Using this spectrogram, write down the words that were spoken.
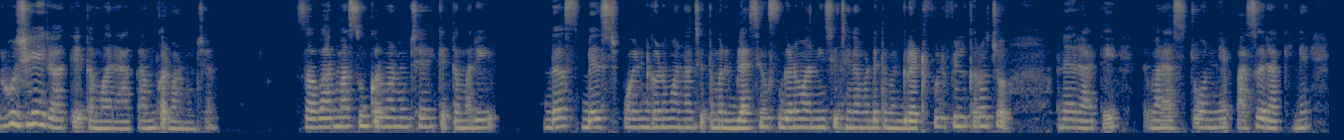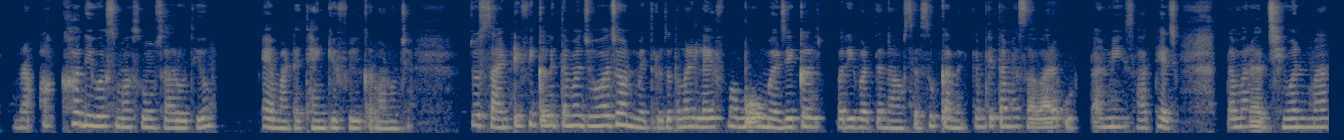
રોજે રાતે તમારે આ કામ કરવાનું છે. સવારમાં શું કરવાનું છે કે તમારી દસ બેસ્ટ પોઈન્ટ ગણવાના છે, તમારી બ્લેસિંગ્સ ગણવાની છે, જેના માટે તમે ગ્રેટફુલ ફીલ કરો છો. અને રાતે તમારા સ્ટોનને પાસે રાખીને તમારા આખા દિવસમાં શું સારું થયું? એ માટે થેન્ક યુ ફીલ કરવાનું છે. જો સાયન્ટિફિકલી તમે જોવા જાઓ ને મિત્રો, તો તમારી લાઈફમાં બહુ મેજિકલ પરિવર્તન આવશે. શું કામે? કેમ કે તમે સવારે ઉઠતાની સાથે જ તમારા જીવનમાં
